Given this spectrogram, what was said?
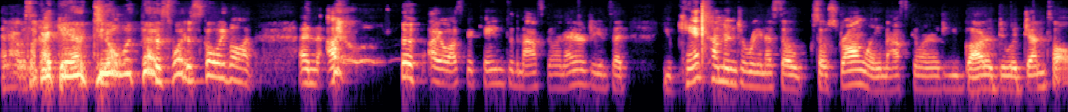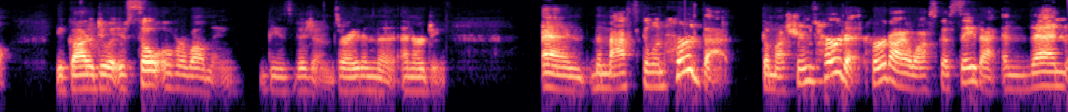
and I was like, I can't deal with this. What is going on? And I, ayahuasca came to the masculine energy and said, You can't come into Rena so so strongly, masculine energy. You got to do it gentle. You got to do it. It's so overwhelming, these visions, right? And the energy. And the masculine heard that. The mushrooms heard it, heard ayahuasca say that, and then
